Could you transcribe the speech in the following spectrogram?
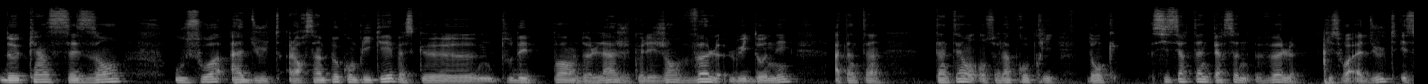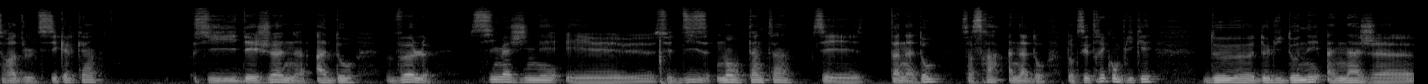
de 15-16 ans ou soit adulte. Alors c'est un peu compliqué parce que euh, tout dépend de l'âge que les gens veulent lui donner à Tintin. Tintin, on, se l'approprie. Donc si certaines personnes veulent qu'il soit adulte, il sera adulte. Si quelqu'un, si des jeunes ados veulent s'imaginer et se disent non, Tintin, c'est un ado, ça sera un ado. Donc c'est très compliqué de, lui donner un âge euh,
